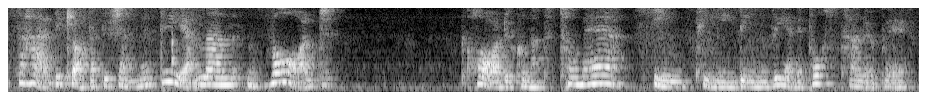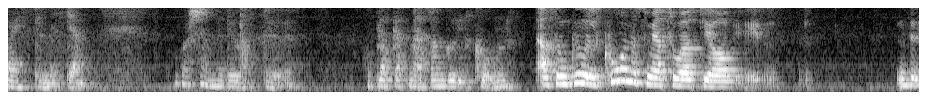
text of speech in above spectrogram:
så här, det är klart att du känner det, men vad har du kunnat ta med in till din VD-post här nu på Eriksbergskliniken? Vad känner du att du har plockat med som guldkorn? Alltså en guldkorn som jag tror att jag... Det,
